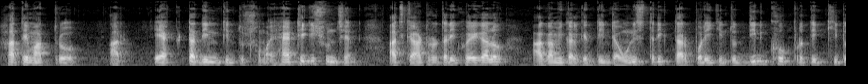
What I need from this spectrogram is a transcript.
হাতে মাত্র আর একটা দিন কিন্তু সময়। হ্যাঁ ঠিকই শুনছেন। আজকে আঠেরো তারিখ হয়ে গেল। আগামীকালকের দিনটা উনিশ তারিখ। তারপরেই কিন্তু দীর্ঘ প্রতীক্ষিত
